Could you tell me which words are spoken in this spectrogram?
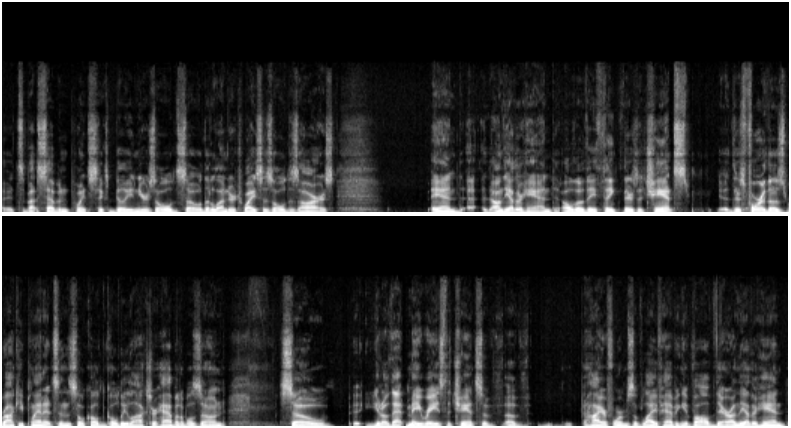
it's about 7.6 billion years old, so a little under twice as old as ours. And uh, on the other hand, although they think there's a chance there's four of those rocky planets in the so-called Goldilocks or habitable zone. So, you know, that may raise the chance of of higher forms of life having evolved there. On the other hand,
